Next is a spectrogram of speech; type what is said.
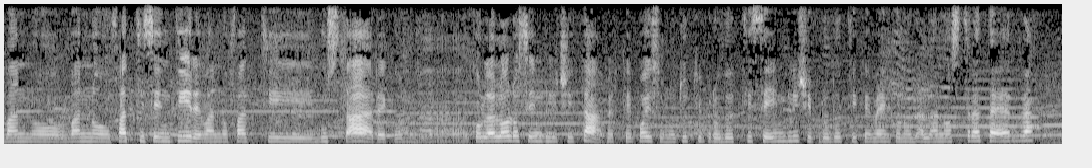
vanno, vanno fatti sentire, vanno fatti gustare con, con la loro semplicità, perché poi sono tutti prodotti semplici, prodotti che vengono dalla nostra terra.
